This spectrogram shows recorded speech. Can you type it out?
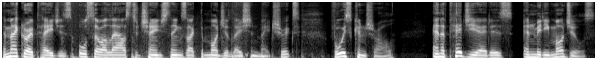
The macro pages also allow us to change things like the modulation matrix, voice control, and arpeggiators and MIDI modules,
